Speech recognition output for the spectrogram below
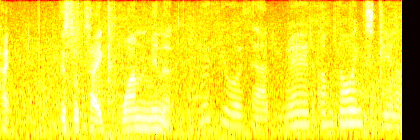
Hey, this will take one minute. With you or without you, Ed, I'm going to dinner.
